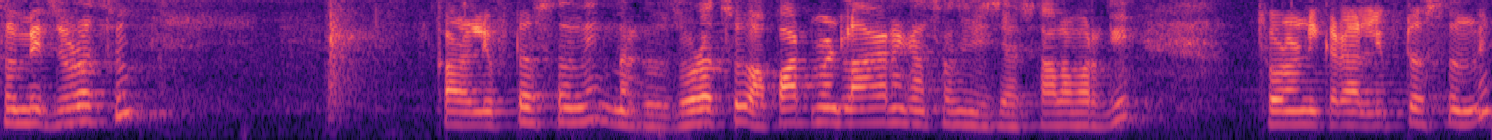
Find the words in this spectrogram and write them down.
సో మీరు చూడొచ్చు. ఇక్కడ లిఫ్ట్ వస్తుంది. మనకు చూడొచ్చు. అపార్ట్మెంట్ లాగానే కన్స్ట్రక్షన్ చేశారు చాలా వరకు. చూడండి ఇక్కడ లిఫ్ట్ వస్తుంది.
